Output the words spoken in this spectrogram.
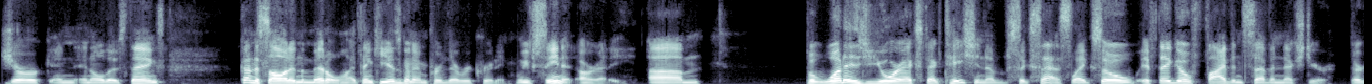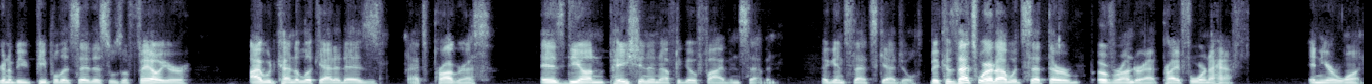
jerk and, and all those things kind of solid in the middle. I think he is going to improve their recruiting. We've seen it already. Um, but what is your expectation of success? Like, so if they go five and seven next year, they are going to be people that say this was a failure. I would kind of look at it as that's progress. Is Deion patient enough to go five and seven against that schedule? Because that's where I would set their over under at, probably four and a half in year one.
